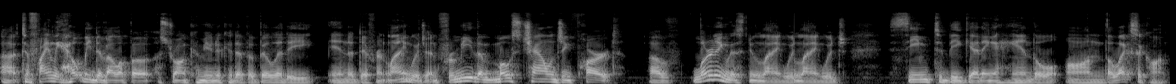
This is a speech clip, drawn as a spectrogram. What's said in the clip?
uh, to finally help me develop a, a, strong communicative ability in a different language. And for me, the most challenging part of learning this new language, language seemed to be getting a handle on the lexicon.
